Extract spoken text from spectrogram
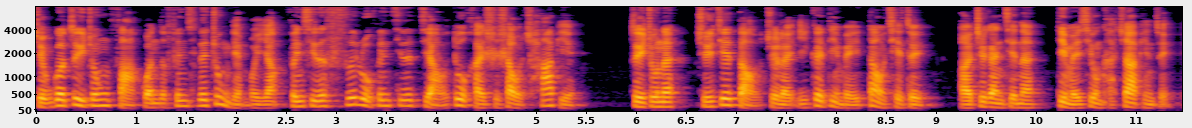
只不过最终法官的分析的重点不一样，分析的思路、分析的角度还是稍有差别，最终呢，直接导致了一个定为盗窃罪，而这个案件呢，定为信用卡诈骗罪。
